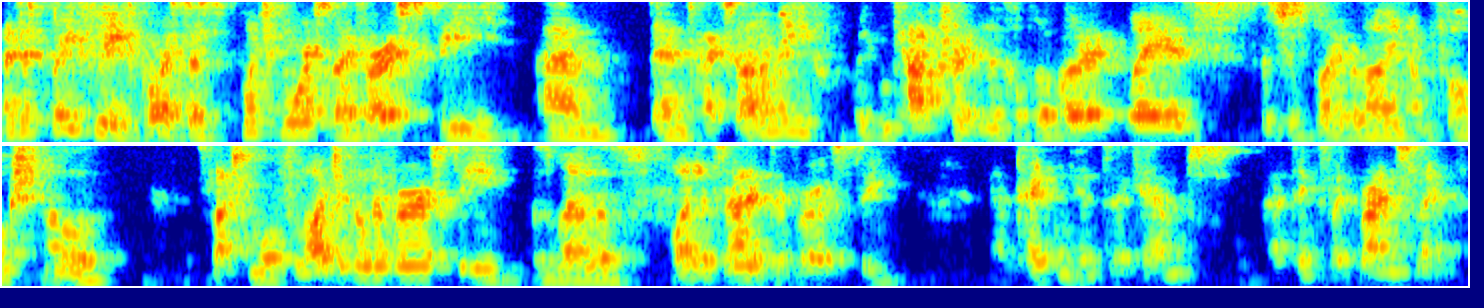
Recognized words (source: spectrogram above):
And just briefly, of course, there's much more to diversity um, than taxonomy. We can capture it in a couple of other ways, such as by relying on functional slash morphological diversity, as well as phylogenetic diversity, and taking into account things like branch length.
